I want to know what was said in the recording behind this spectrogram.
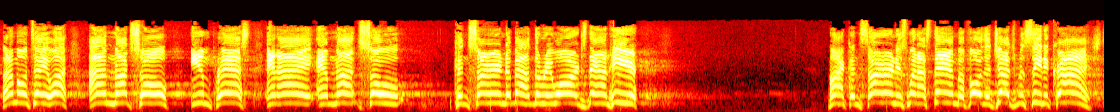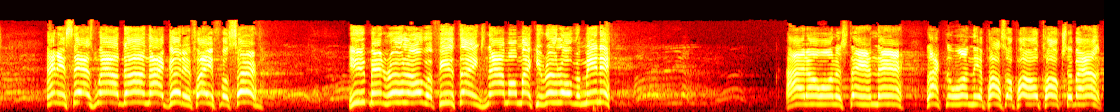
But I'm going to tell you what, I'm not so impressed and I am not so concerned about the rewards down here. My concern is when I stand before the judgment seat of Christ and it says, Well done, thy good and faithful servant. You've been ruling over a few things. Now I'm going to make you rule over many. I don't want to stand there like the one the apostle Paul talks about.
